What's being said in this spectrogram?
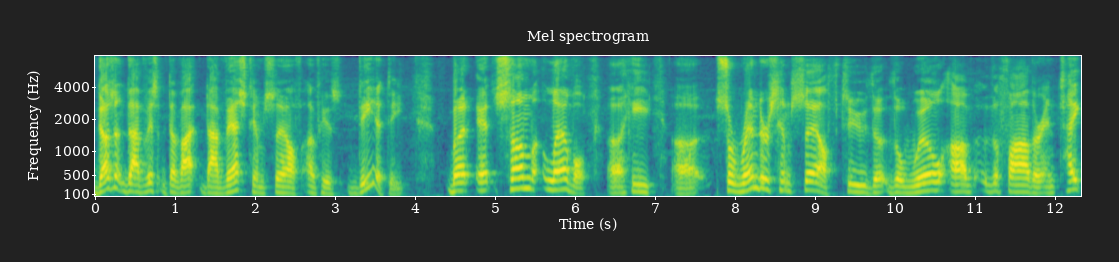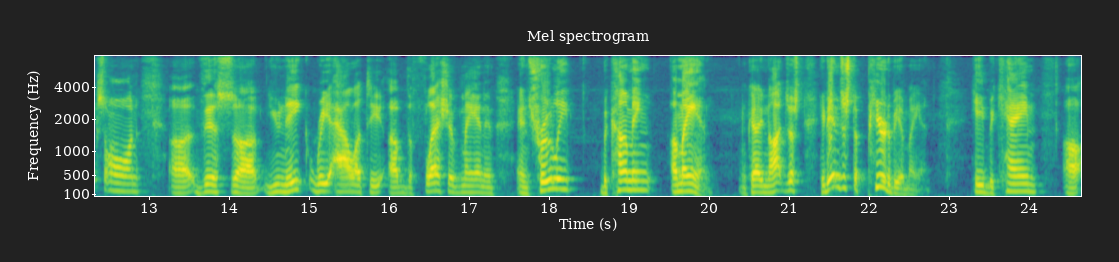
doesn't divest, divest, himself of his deity, but at some level, uh, he surrenders himself to the, the will of the Father and takes on this unique reality of the flesh of man and, and truly becoming a man. Okay, not just, he didn't just appear to be a man. He became uh,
